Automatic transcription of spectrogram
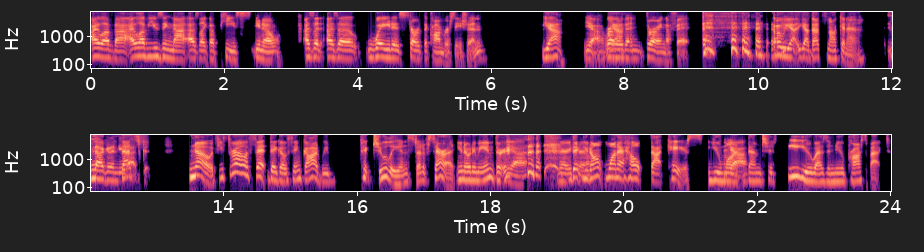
I love that. I love using that as like a piece, you know, as a as a way to start the conversation. Yeah. Yeah, rather yeah. than throwing a fit. oh yeah, yeah, that's not gonna not gonna do that's good. No, if you throw a fit, they go, thank God we picked Julie instead of Sarah. You know what I mean? They're, Yeah, very that true. you don't want to help that case. You want Yeah. them to see you as a new prospect.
